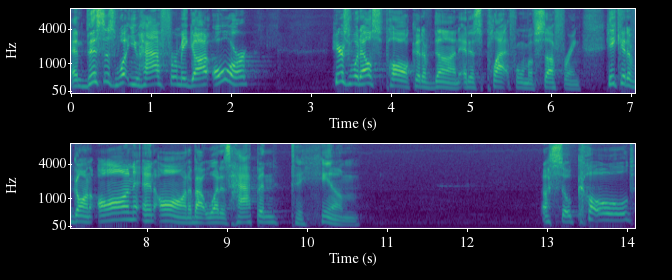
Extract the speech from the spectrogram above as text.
and this is what you have for me, God. Or Here's what else Paul could have done at his platform of suffering. He could have gone on and on about what has happened to him. I'm so cold.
